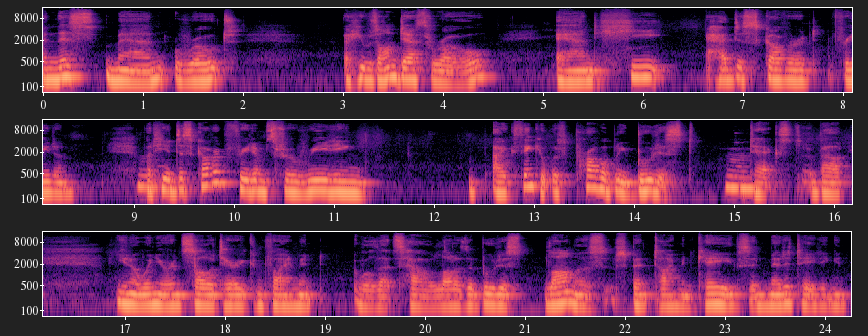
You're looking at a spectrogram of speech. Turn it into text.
And this man wrote. He was on death row, and he had discovered freedom. But he had discovered freedom through reading, I think it was probably Buddhist text about, you know, when you're in solitary confinement. Well, that's how a lot of the Buddhist lamas spent time in caves and meditating. And,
